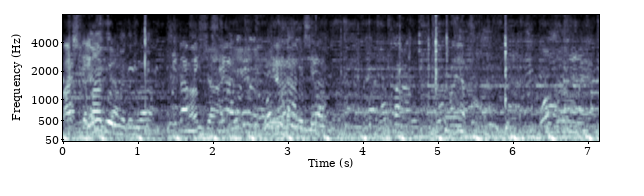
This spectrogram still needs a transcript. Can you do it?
Başlayalım. Ben görmedim la. Şuradan bir şey alalım. Yanına bir şey alalım. Volkan al. Volkan yap. Hadi diyet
